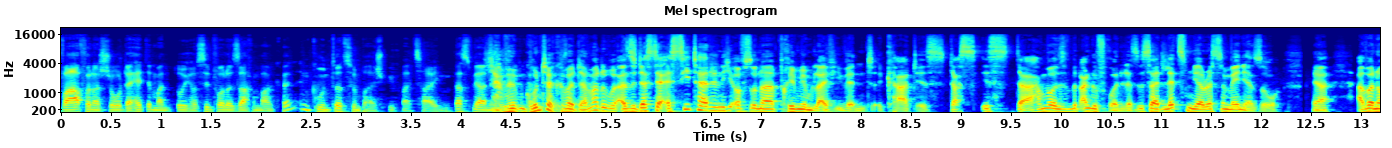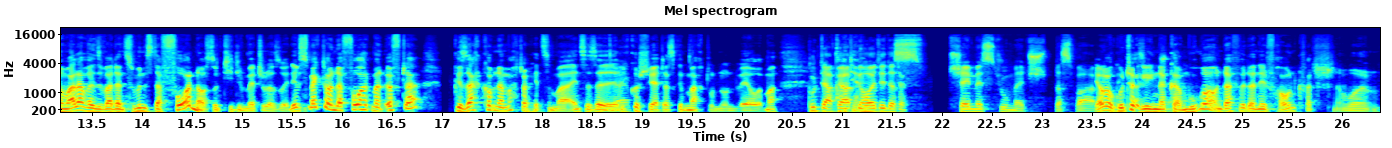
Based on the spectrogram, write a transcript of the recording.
war von der Show, da hätte man durchaus sinnvolle Sachen machen können. In Gunther zum Beispiel mal zeigen. Das wäre ja, mit dem Gunther können wir da mal drüber. Also, dass der SC-Titel nicht auf so einer Premium Live-Event-Card ist, das ist, da haben wir uns mit angefreundet. Das ist seit letztem Jahr WrestleMania so. Ja, aber normalerweise war dann zumindest davor noch so ein Titelmatch oder so. In dem Smackdown davor hat man öfter gesagt, komm, dann mach doch jetzt mal eins. Das hat ja. Ricochet hat das gemacht und, und wer auch immer. Gut, dafür hatten wir heute das Sheamus Drew Match. Das war. Ja, aber Gunther gegen Nakamura und dafür dann den Frauenquatsch. Aber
